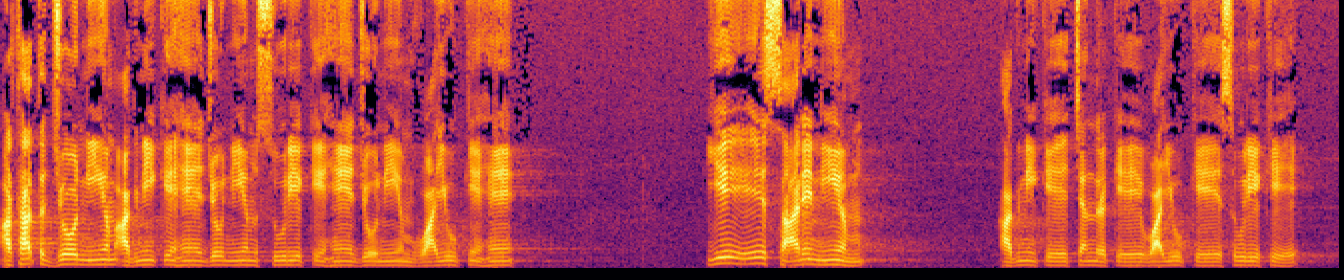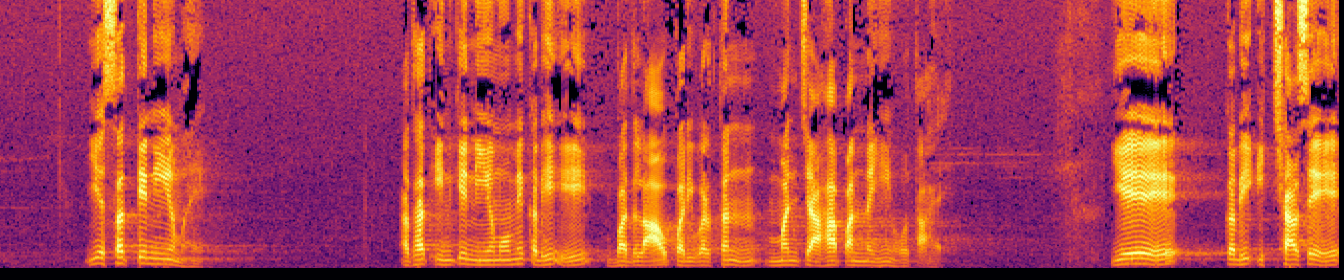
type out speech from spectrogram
अर्थात जो नियम अग्नि के हैं, जो नियम सूर्य के हैं, जो नियम वायु के हैं ये सारे नियम अग्नि के, चंद्र के, वायु के, सूर्य के, ये सत्य नियम हैं। अर्थात इनके नियमों में कभी बदलाव, परिवर्तन मनचाहापन नहीं होता है। ये कभी इच्छा से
